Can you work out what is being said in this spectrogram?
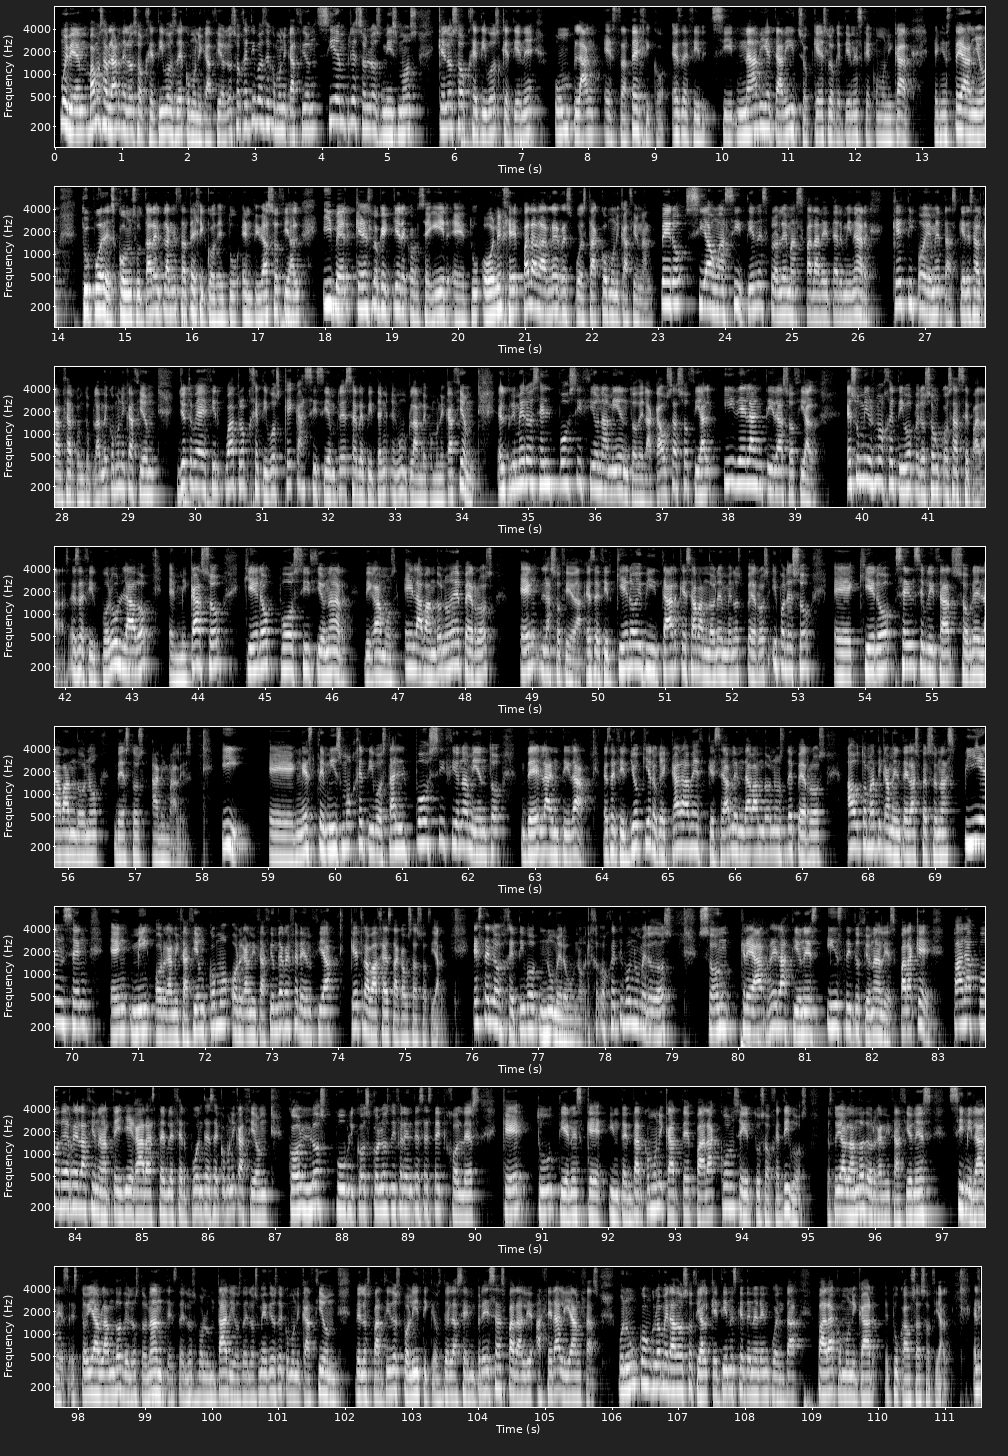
Muy bien, vamos a hablar de los objetivos de comunicación. Los objetivos de comunicación siempre son los mismos que los objetivos que tiene un plan estratégico. Es decir, si nadie te ha dicho qué es lo que tienes que comunicar en este año, tú puedes consultar el plan estratégico de tu entidad social y ver qué es lo que quiere conseguir eh, tu ONG para darle respuesta comunicacional. Pero si aún así tienes problemas para determinar qué tipo de metas quieres alcanzar con tu plan de comunicación, yo te voy a decir cuatro objetivos que casi siempre se repiten en un plan de comunicación. El primero es el posicionamiento de la causa social y de la entidad social. Es un mismo objetivo, pero son cosas separadas. Es decir, por un lado, en mi caso, quiero posicionar, digamos, el abandono de perros en la sociedad. Es decir, quiero evitar que se abandonen menos perros y por eso eh, quiero sensibilizar sobre el abandono de estos animales. Y en este mismo objetivo está el posicionamiento de la entidad. Es decir, yo quiero que cada vez que se hablen de abandonos de perros, automáticamente las personas piensen en mi organización como organización de referencia que trabaja esta causa social. Este es el objetivo número uno. El objetivo número dos son crear relaciones institucionales. ¿Para qué? para poder relacionarte y llegar a establecer puentes de comunicación con los públicos, con los diferentes stakeholders que tú tienes que intentar comunicarte para conseguir tus objetivos. Estoy hablando de organizaciones similares, estoy hablando de los donantes, de los voluntarios, de los medios de comunicación, de los partidos políticos, de las empresas para hacer alianzas. Bueno, un conglomerado social que tienes que tener en cuenta para comunicar tu causa social. El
